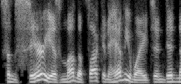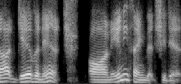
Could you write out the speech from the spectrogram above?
some serious motherfucking heavyweights and did not give an inch on anything that she did.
